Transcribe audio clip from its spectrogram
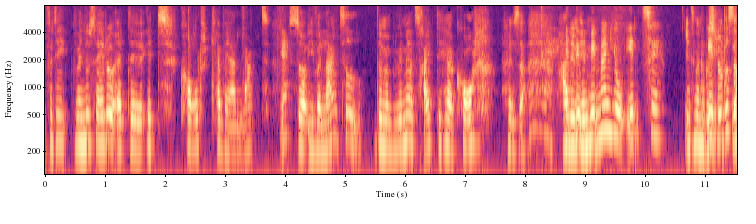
fordi men nu sagde du, at øh, et kort kan være langt. Ja. Så i hvor lang tid vil man blive ved med at trække det her kort? altså, har Ja, det det en vil man jo indtil, indtil man har besluttet sig?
